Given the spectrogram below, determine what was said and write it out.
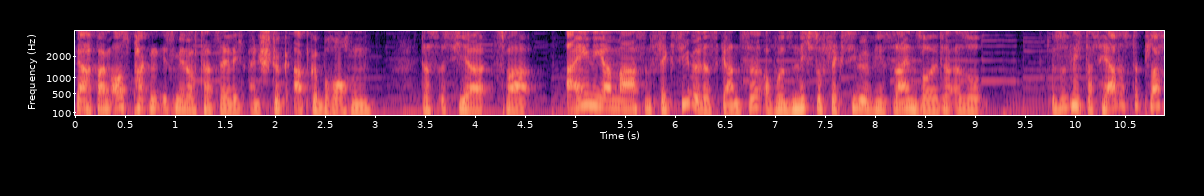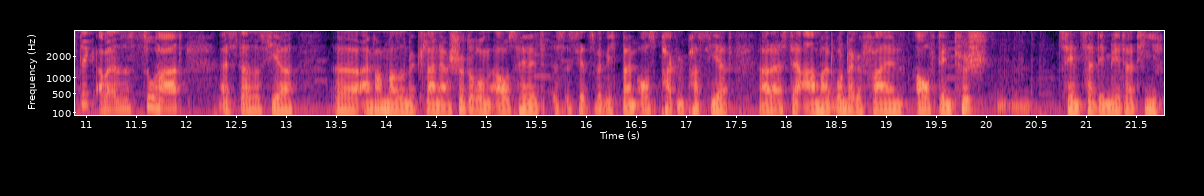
Ja, beim Auspacken ist mir doch tatsächlich ein Stück abgebrochen. Das ist hier zwar einigermaßen flexibel, das Ganze, obwohl es nicht so flexibel, wie es sein sollte. Also, es ist nicht das härteste Plastik, aber es ist zu hart, als dass es hier äh, einfach mal so eine kleine Erschütterung aushält. Es ist jetzt wirklich beim Auspacken passiert. Ja, da ist der Arm halt runtergefallen auf den Tisch. 10 cm tief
